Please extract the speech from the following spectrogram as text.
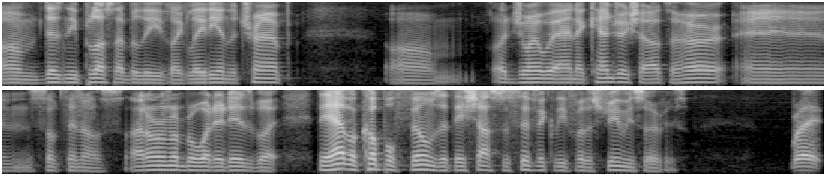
um Disney Plus, I believe, like Lady and the Tramp, um, a joint with Anna Kendrick, shout out to her, and something else. I don't remember what it is, but they have a couple films that they shot specifically for the streaming service. Right.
